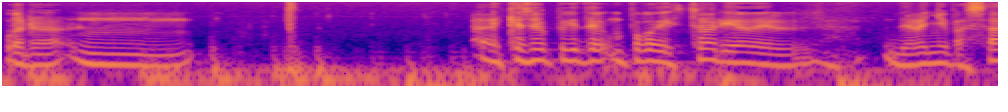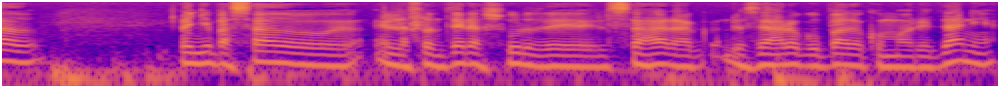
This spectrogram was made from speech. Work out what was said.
Bueno, mm, hay que hacer un, poco de historia del, del año pasado. El año pasado, en la frontera sur del Sahara, del Sahara ocupado con Mauritania,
